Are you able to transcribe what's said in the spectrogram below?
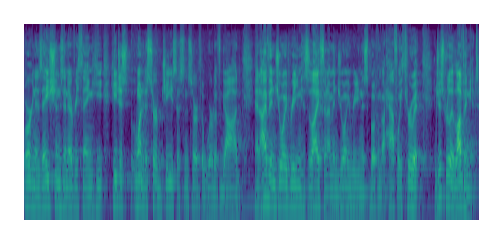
organizations and everything. He he just wanted to serve jesus and serve the word of god. And i've enjoyed reading his life and i'm enjoying reading this book. I'm about halfway through it and just really loving it.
